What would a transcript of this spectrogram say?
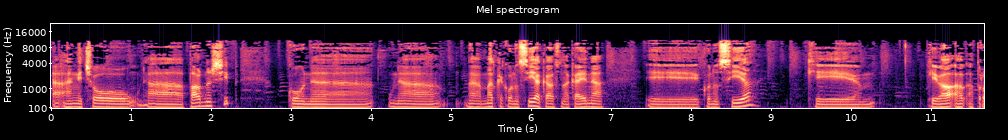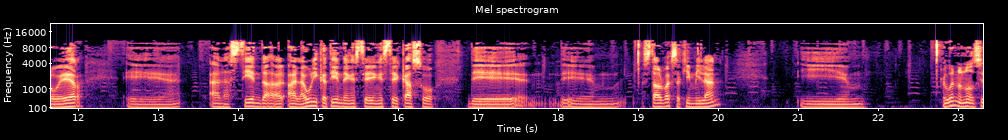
han hecho una partnership con uh, una, una, marca conocida, acá es una cadena eh, conocida que, que va a, a proveer eh, a las tiendas, a, la única tienda en este, en este caso de, um, Starbucks aquí en Milán. Y, y bueno, no, se,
